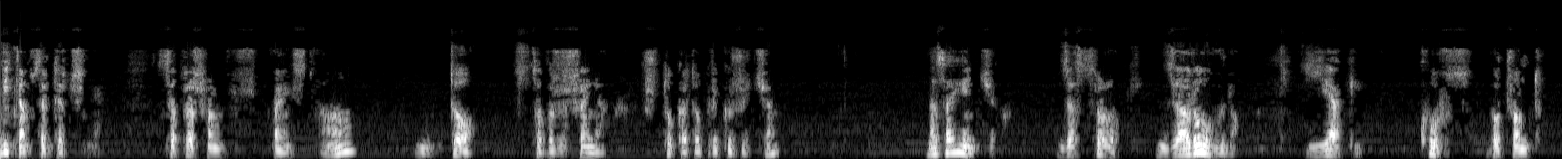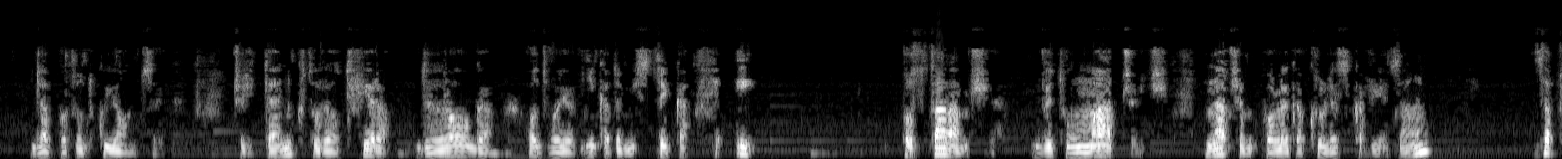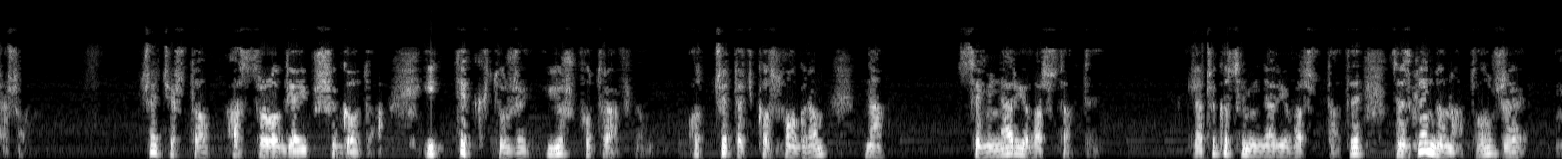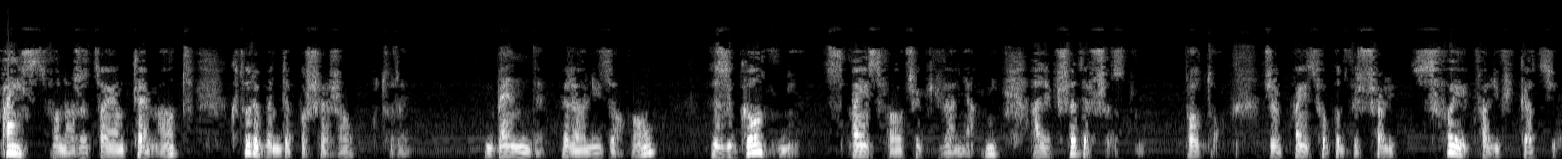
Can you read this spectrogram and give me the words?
Witam serdecznie. Zapraszam Państwa do Stowarzyszenia Sztuka Dobrego Życia na zajęcia z astrologii, zarówno jak i kurs początku dla początkujących, czyli ten, który otwiera drogę od wojownika do mistyka i postaram się wytłumaczyć, na czym polega królewska wiedza, zapraszam. Przecież to astrologia i przygoda. I tych, którzy już potrafią odczytać kosmogram na seminario warsztaty. Dlaczego seminario warsztaty? Ze względu na to, że Państwo narzucają temat, który będę poszerzał, który będę realizował zgodnie z Państwa oczekiwaniami, ale przede wszystkim po to, żeby Państwo podwyższali swoje kwalifikacje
